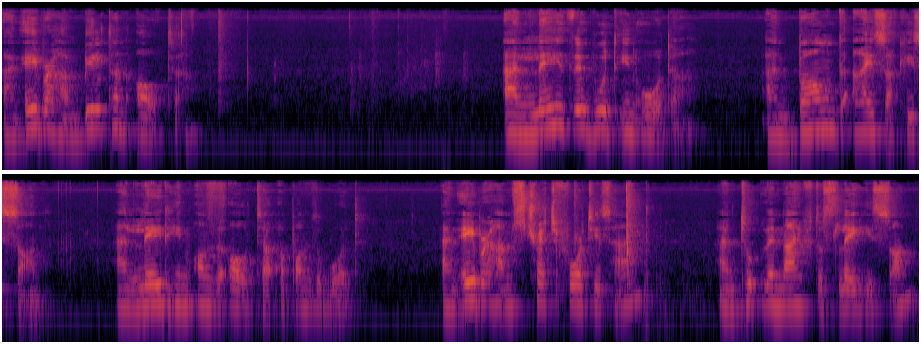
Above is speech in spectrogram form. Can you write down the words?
And Abraham built an altar and laid the wood in order and bound Isaac his son and laid him on the altar upon the wood. And Abraham stretched forth his hand and took the knife to slay his son.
